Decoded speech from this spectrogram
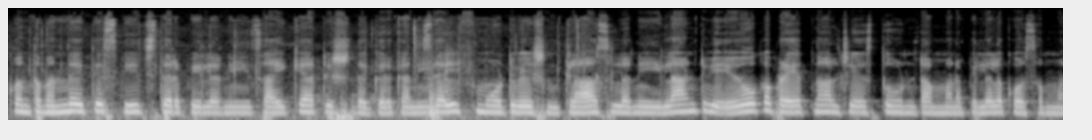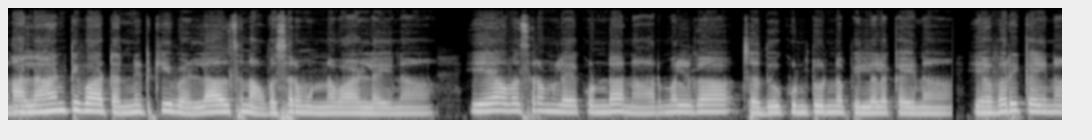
కొంతమంది అయితే స్పీచ్ థెరపీలని సైకియాట్రిస్ట్ దగ్గరకని సెల్ఫ్ మోటివేషన్ క్లాసులని ఇలాంటివి ఏదో ఒక ప్రయత్నాలు చేస్తూ ఉంటాం మన పిల్లల కోసం అలాంటి వాటన్నిటికీ వెళ్ళాల్సిన అవసరం ఉన్న వాళ్ళైనా ఏ అవసరం లేకుండా నార్మల్గా చదువుకుంటున్న పిల్లలకైనా ఎవరికైనా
